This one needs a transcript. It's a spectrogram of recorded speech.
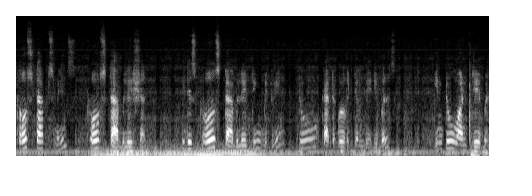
Cross tabs means cross tabulation. It is cross tabulating between two categorical variables into one table.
